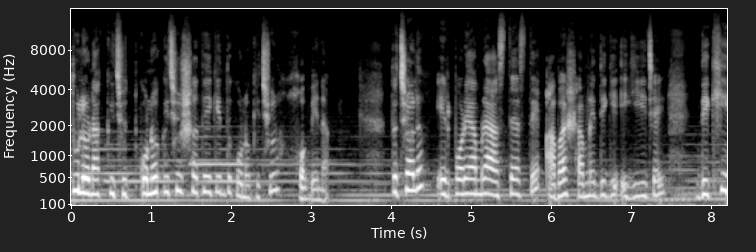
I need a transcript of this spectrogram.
তুলনা কিছু, কোনো কিছুর সাথে কিন্তু কোনো কিছুর হবে না। তো চলো, এরপরে আমরা আস্তে আস্তে আবার সামনের দিকে এগিয়ে যাই, দেখি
